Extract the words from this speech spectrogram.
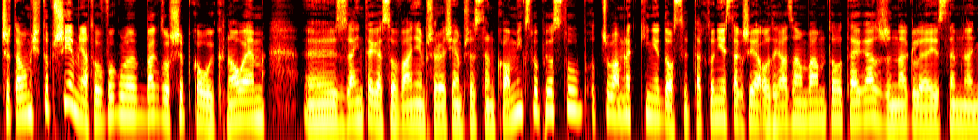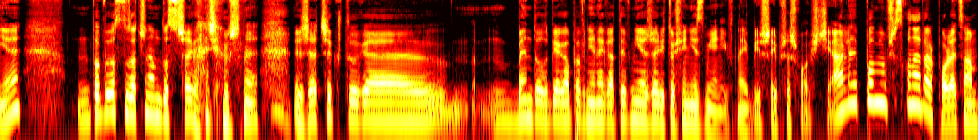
czytało mi się to przyjemnie. Ja to w ogóle bardzo szybko łyknąłem z zainteresowaniem, przeleciałem przez ten komiks, po prostu odczuwam lekki niedosyt. Tak, to nie jest tak, że ja odradzam wam to teraz, że nagle jestem na nie. Po prostu zaczynam dostrzegać różne rzeczy, które będę odbierał pewnie negatywnie, jeżeli to się nie zmieni w najbliższej przyszłości. Ale pomimo wszystko nadal polecam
